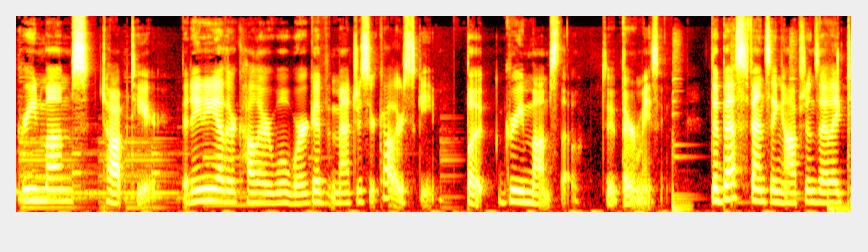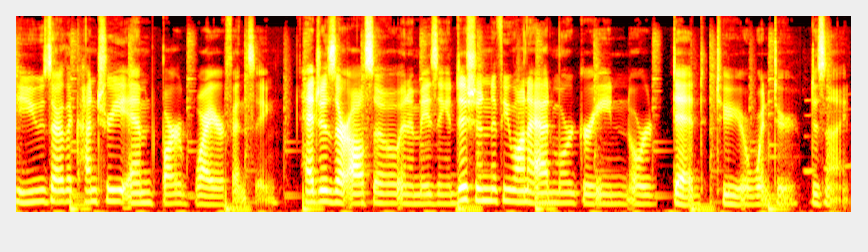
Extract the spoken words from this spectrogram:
Green mums, top tier. But any other color will work if it matches your color scheme. But green mums though, they're amazing. The best fencing options I like to use are the country and barbed wire fencing. Hedges are also an amazing addition if you want to add more green or dead to your winter design.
